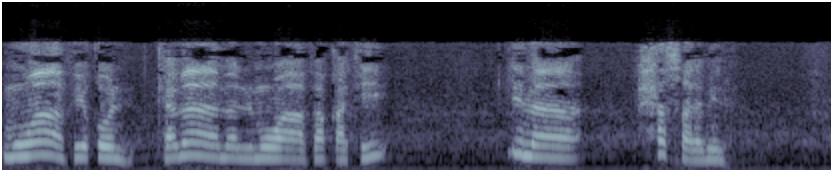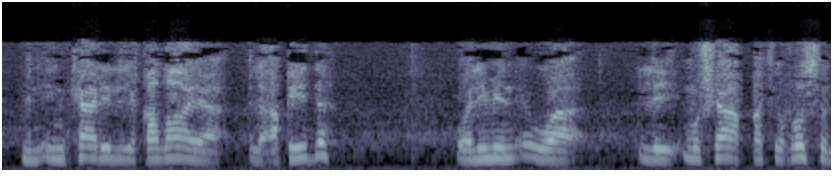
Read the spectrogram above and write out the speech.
موافق تمام الموافقة لما حصل منه من إنكار لقضايا العقيدة ولمن ولمشاقة الرسل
